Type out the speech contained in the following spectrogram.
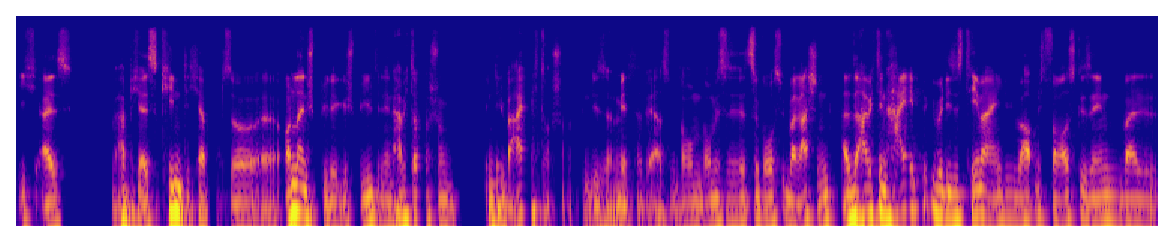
ich als habe ich als Kind, ich habe so äh, Online-Spiele gespielt, in denen habe ich doch schon, in denen war ich doch schon in dieser Metaversen. Warum, warum ist das jetzt so groß überraschend? Also da habe ich den Hype über dieses Thema eigentlich überhaupt nicht vorausgesehen, weil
